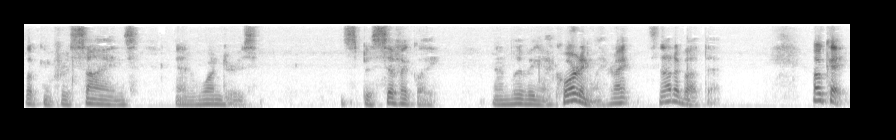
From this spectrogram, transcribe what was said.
looking for signs and wonders specifically and living accordingly, right? It's not about that. Okay,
